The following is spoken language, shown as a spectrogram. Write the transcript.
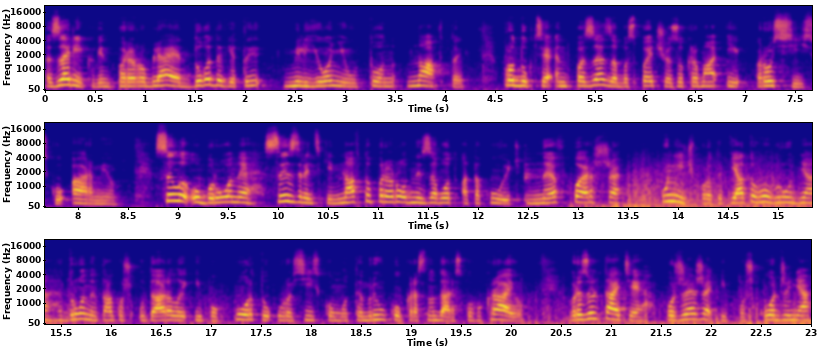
За рік він переробляє до 9 мільйонів тонн нафти. Продукція НПЗ забезпечує, зокрема, і російську армію. Сили оборони Сизранський нафтопереробний завод атакують не вперше. У ніч проти 5 грудня дрони також ударили і по порту у російському Темрюку Краснодарського краю. В результаті пожежа і пошкодження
